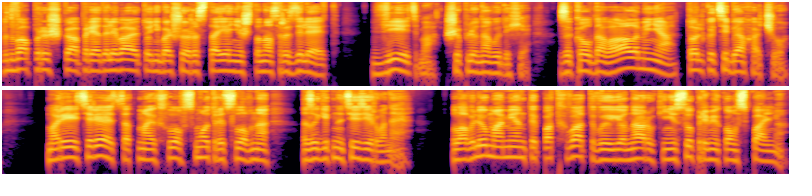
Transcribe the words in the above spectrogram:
в два прыжка преодолеваю то небольшое расстояние, что нас разделяет. «Ведьма!» — шиплю на выдохе. «Заколдовала меня! Только тебя хочу!» Мария теряется от моих слов, смотрит, словно загипнотизированная. Ловлю момент и подхватываю ее на руки, несу прямиком в спальню.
